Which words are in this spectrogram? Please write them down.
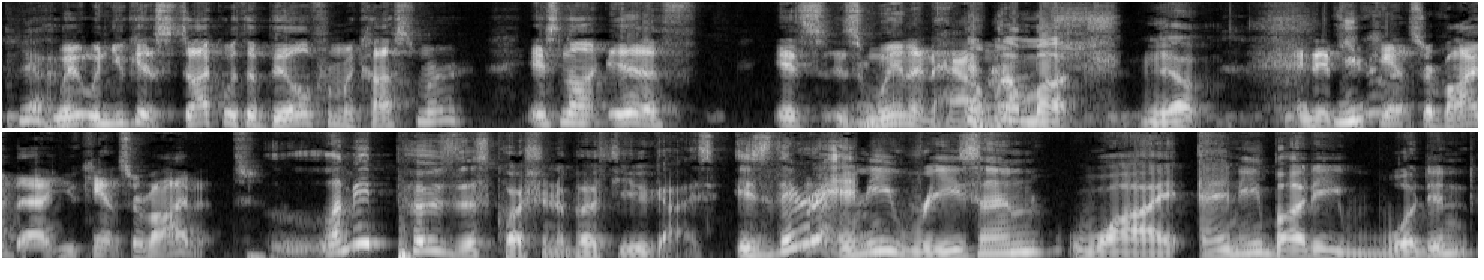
Yeah. when, when you get stuck with a bill from a customer, it's not if, it's it's when and how And much. how much? Yep. And if You you, know- can't survive that, you can't survive it. Let me pose this question to both of you guys. Is there any reason why anybody wouldn't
